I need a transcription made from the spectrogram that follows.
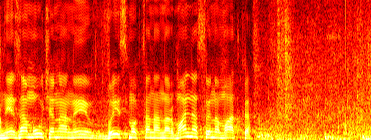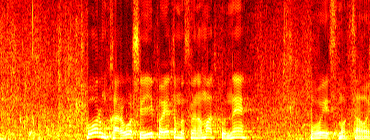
не замучена, не висмоктана, нормальна свиноматка. Корм хороший, і поэтому свиноматку не висмоктали.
